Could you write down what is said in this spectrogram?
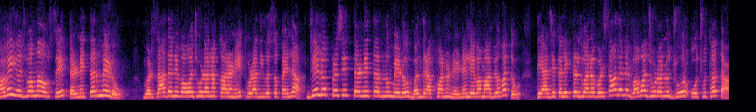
હવે યોજવામાં આવશે તરણેતર મેળો. વરસાદ અને વાવાઝોડાના કારણે થોડા દિવસો પહેલા જે લોકપ્રસિદ્ધ તરણેતરનો મેળો બંધ રાખવાનો નિર્ણય લેવામાં આવ્યો હતો તે આજે કલેક્ટર દ્વારા વરસાદ અને વાવાઝોડાનું જોર ઓછું થતા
